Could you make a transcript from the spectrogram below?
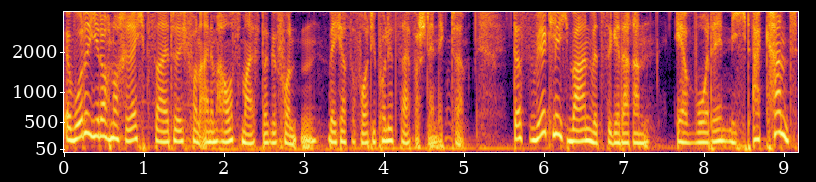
Er wurde jedoch noch rechtzeitig von einem Hausmeister gefunden, welcher sofort die Polizei verständigte. Das wirklich Wahnwitzige daran, er wurde nicht erkannt.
